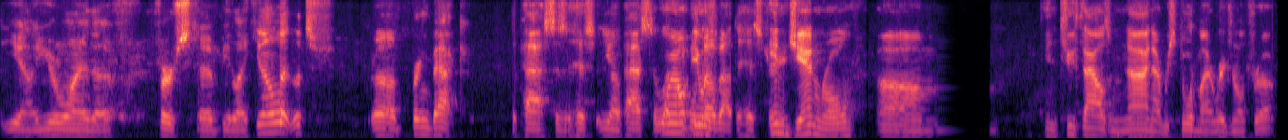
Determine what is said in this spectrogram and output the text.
you know, you're one of the first to be like, you know what, let's uh, bring back the past as a history, you know, past to let Well, people it know was about the history. in general, um, in 2009, I restored my original truck.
